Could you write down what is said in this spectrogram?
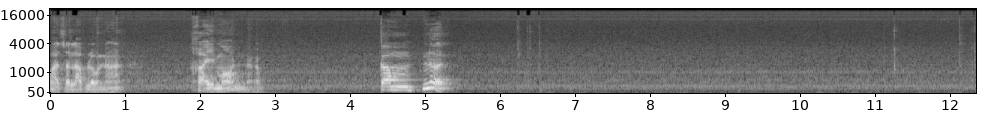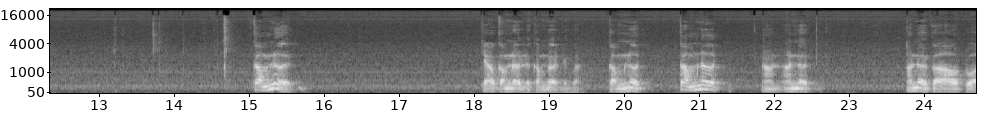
อ่าสลับลงนะฮะไข่มอนนะครับกำเนิดกำเนิดจะเอากำเนิดหรือกำเนิดดีกว่ากำเนิดกำเนิดเอาเอันเนิดเอาเนิร์ดก็เอาตัว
